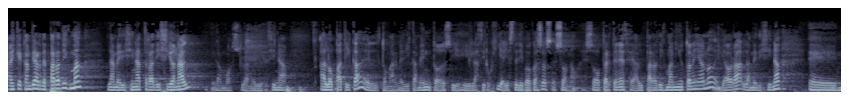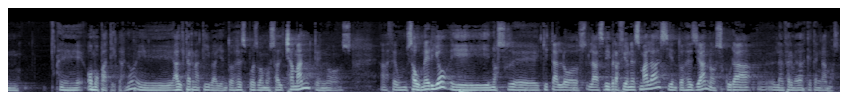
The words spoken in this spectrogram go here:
hay que cambiar de paradigma, la medicina tradicional, digamos, la medicina alopática, el tomar medicamentos y la cirugía y este tipo de cosas, eso no. Eso pertenece al paradigma newtoniano y ahora la medicina eh, eh, homopática ¿no? y alternativa. Y entonces pues vamos al chamán que nos hace un saumerio y nos eh, quita las vibraciones malas y entonces ya nos cura la enfermedad que tengamos.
